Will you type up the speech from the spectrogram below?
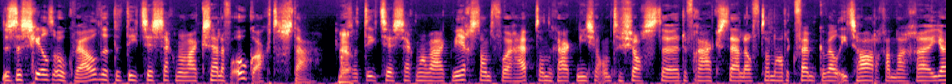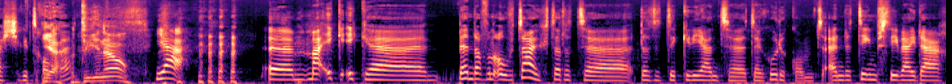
Dus dat scheelt ook wel dat het iets is zeg maar, waar ik zelf ook achter sta. Ja. Als het iets is zeg maar, waar ik weerstand voor heb, dan ga ik niet zo enthousiast de vraag stellen. Of dan had ik Femke wel iets harder aan haar jasje getrokken. Ja, wat doe je nou? Ja. Um, maar ik, ik uh, ben daarvan overtuigd dat het, uh, dat het de cliënt uh, ten goede komt. En de teams die wij daar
